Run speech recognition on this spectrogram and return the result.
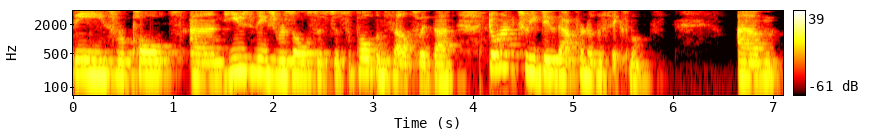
these reports and use these resources to support themselves with that don't actually do that for another six months. Um,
